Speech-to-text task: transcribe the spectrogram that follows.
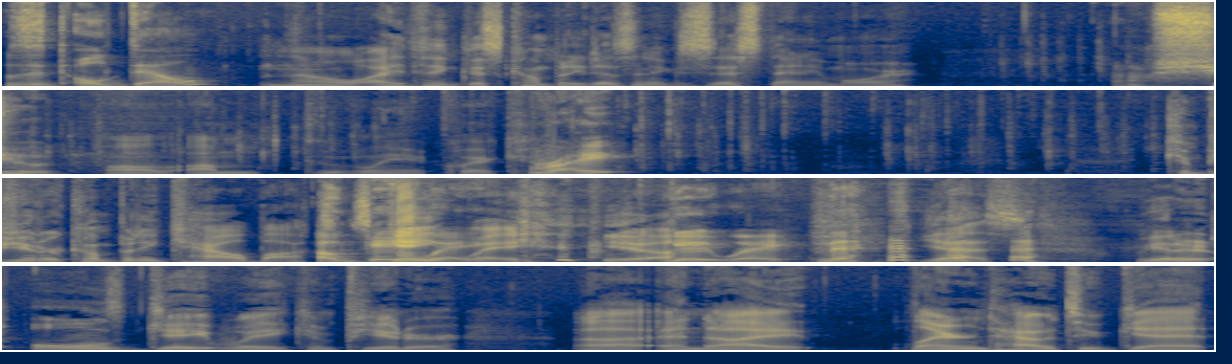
was it old dell No, I think this company doesn't exist anymore. oh shoot I'll, I'm googling it quick. right computer company cow boxes. Oh, Gateway. yeah. gateway yes. We had an old gateway computer. Uh, and I learned how to get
